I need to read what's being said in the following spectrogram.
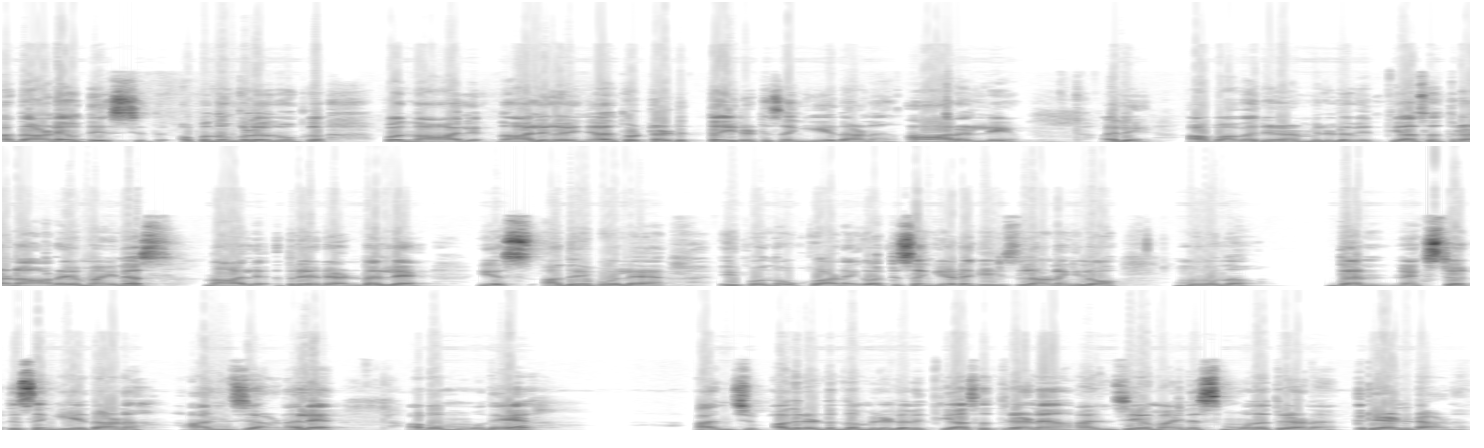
അതാണ് ഉദ്ദേശിച്ചത്. അപ്പൊ നിങ്ങൾ നോക്കുക ഇപ്പൊ നാല്. നാല് കഴിഞ്ഞാൽ തൊട്ടടുത്ത ഇരട്ട സംഖ്യ ഏതാണ്? ആറല്ലേ? അല്ലേ? അപ്പൊ അവർ തമ്മിലുള്ള വ്യത്യാസം എത്രയാണ്? ആറ് മൈനസ് നാല്. എത്രയാണ് രണ്ടല്ലേ? യെസ് അതേപോലെ ഇപ്പൊ നോക്കുകയാണെങ്കിൽ ഒറ്റ സംഖ്യയുടെ കേസിലാണെങ്കിലോ മൂന്ന്. ദെൻ നെക്സ്റ്റ് ഒറ്റ സംഖ്യ ഏതാണ്? അഞ്ചാണ്. അല്ലേ? അപ്പൊ മൂന്നേ അഞ്ചും. അത് രണ്ടും തമ്മിലുള്ള വ്യത്യാസം എത്രയാണ്? അഞ്ച് മൈനസ് മൂന്ന് എത്രയാണ്? രണ്ടാണ്.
